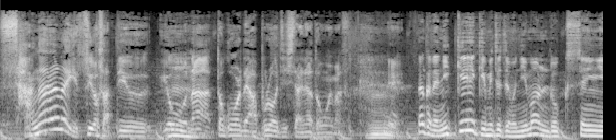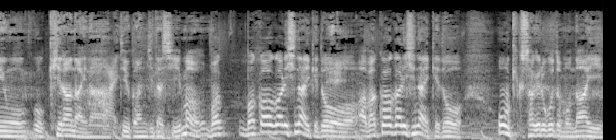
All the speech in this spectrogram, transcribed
下がらない。強さってい。うようなところでアプローチしたい。なと思い。ます。ええなんかね、日経平均見てても2万6000円をを切らない。なってい。う感じだし、まあ、ば爆上がりしないけど、あ爆上がりしないけど、大きく下げることもない、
